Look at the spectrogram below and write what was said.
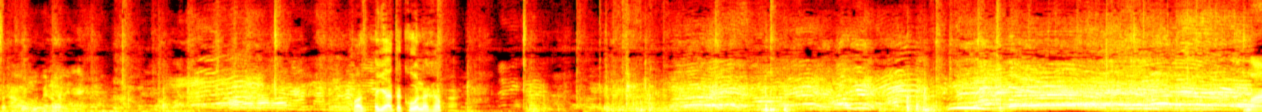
สักครู่หนึ่งครับ ขออนุญาตสักครู่นะครับมา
